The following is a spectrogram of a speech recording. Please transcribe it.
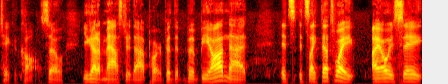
take a call. So you got to master that part. But the, but beyond that, it's it's like that's why I always say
